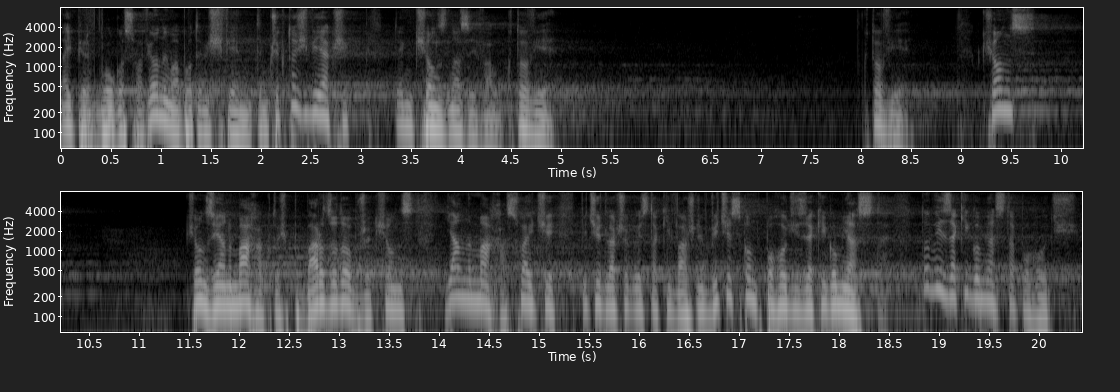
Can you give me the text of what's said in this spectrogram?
najpierw błogosławionym, a potem świętym. Czy ktoś wie, jak się ten ksiądz nazywał? Kto wie? Kto wie? Ksiądz Ksiądz Jan Macha, ktoś bardzo dobrze, ksiądz Jan Macha. Słuchajcie, wiecie dlaczego jest taki ważny? Wiecie skąd pochodzi, z jakiego miasta? To wie, z jakiego miasta pochodzi?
